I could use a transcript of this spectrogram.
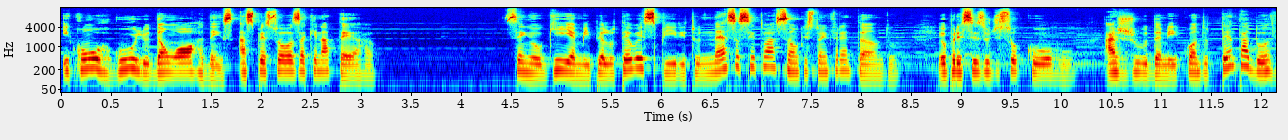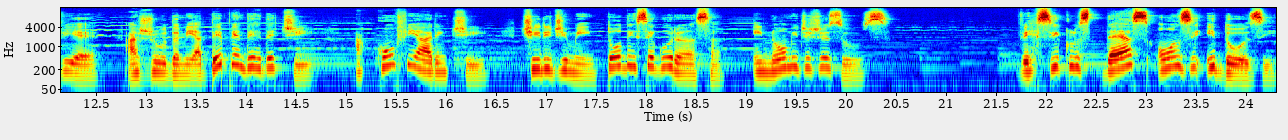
e com orgulho dão ordens às pessoas aqui na terra. Senhor, guia-me pelo teu espírito nessa situação que estou enfrentando. Eu preciso de socorro. Ajuda-me quando o tentador vier. Ajuda-me a depender de ti, a confiar em ti. Tire de mim toda insegurança, em nome de Jesus. Versículos 10, 11 e 12.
